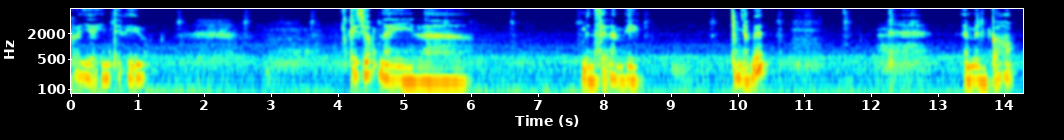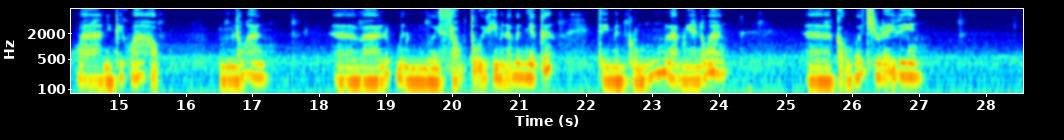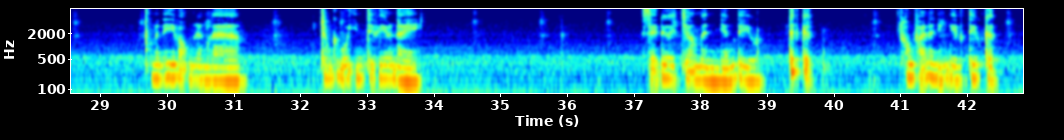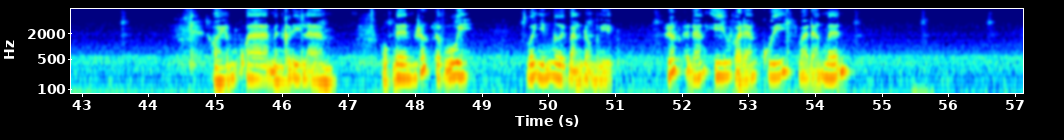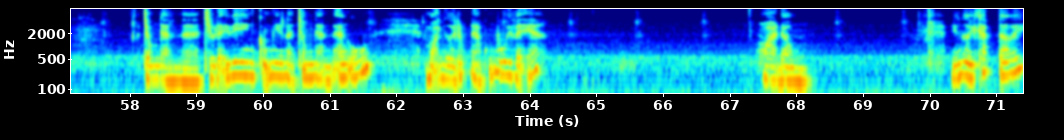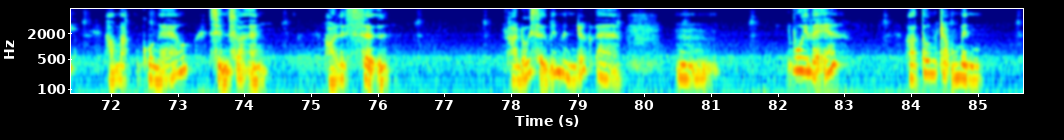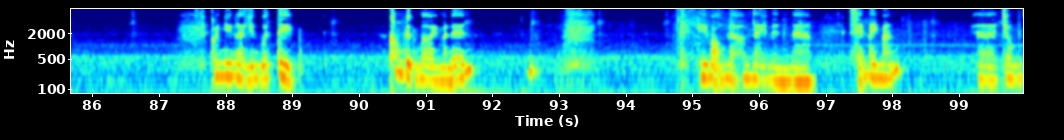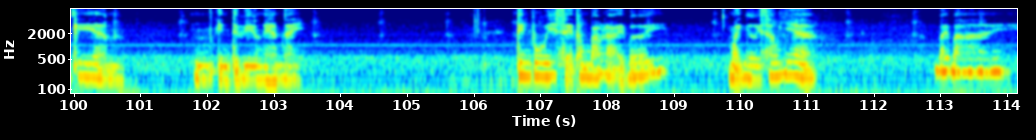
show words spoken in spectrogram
có giờ interview. Cái job này là mình sẽ làm việc trong nhà bếp. À, mình có học qua những cái khóa học nấu ăn. À, và lúc mình 16 tuổi khi mình ở bên Nhật á thì mình cũng làm nghề nấu ăn à, cộng với chiêu đại viên mình hy vọng rằng là trong cái buổi interview này sẽ đưa cho mình những điều tích cực, không phải là những điều tiêu cực. Hồi hôm qua mình có đi làm một đêm rất là vui với những người bạn đồng nghiệp, rất là đáng yêu và đáng quý và đáng mến. Trong ngành à, chiêu đãi đẩy viên cũng như là trong ngành ăn uống. Mọi người lúc nào cũng vui vẻ. Hòa đồng. Những người khách tới họ mặc quần áo xịn soạn họ lịch sự. Họ đối xử với mình rất là um, vui vẻ. Họ tôn trọng mình coi như là những bữa tiệc không được mời mà đến. Hy vọng là hôm nay mình à, sẽ may mắn à, trong cái um, um interview ngày hôm nay. Tin vui sẽ thông báo lại với mọi người sau nha. Bye bye.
